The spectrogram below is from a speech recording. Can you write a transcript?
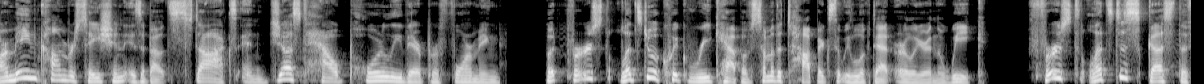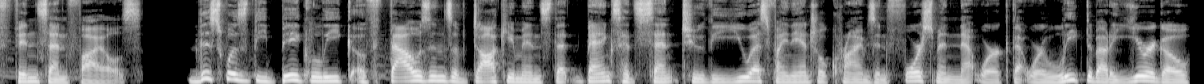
Our main conversation is about stocks and just how poorly they're performing. But first, let's do a quick recap of some of the topics that we looked at earlier in the week. First, let's discuss the FinCEN files. This was the big leak of thousands of documents that banks had sent to the US Financial Crimes Enforcement Network that were leaked about a year ago,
